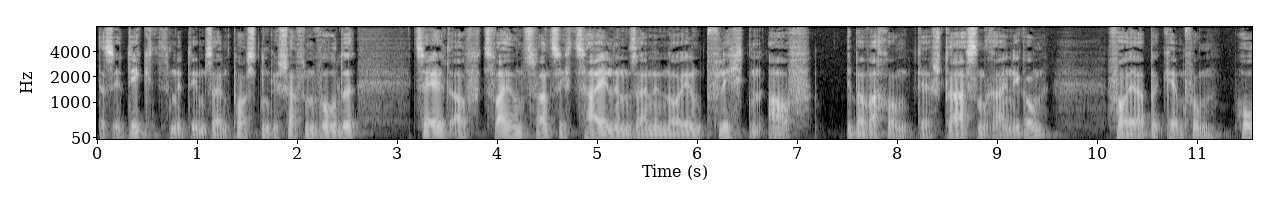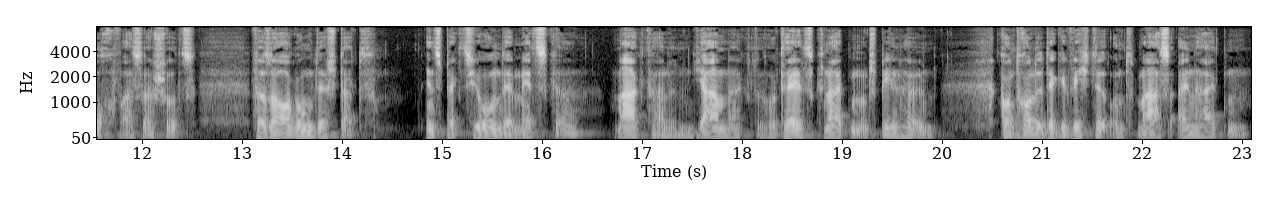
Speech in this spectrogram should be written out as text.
Das Edikt, mit dem sein Posten geschaffen wurde, zählt auf 22 Zeilen seine neuen Pflichten auf. Überwachung der Straßenreinigung, Feuerbekämpfung, Hochwasserschutz, Versorgung der Stadt, Inspektion der Metzger, Markthallen, Jahrmärkte, Hotels, Kneipen und Spielhöllen, Kontrolle der Gewichte und Maßeinheiten,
